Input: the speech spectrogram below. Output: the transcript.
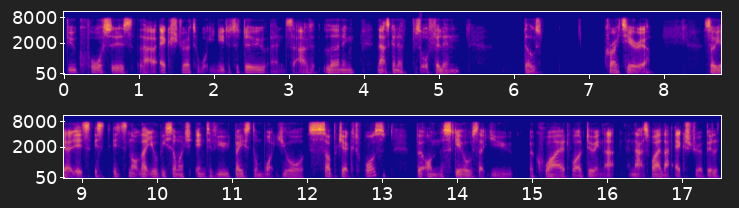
do courses that are extra to what you needed to do, and so learning. That's going to sort of fill in those criteria. So yeah, it's it's it's not that you'll be so much interviewed based on what your subject was, but on the skills that you acquired while doing that, and that's why that extra ability,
